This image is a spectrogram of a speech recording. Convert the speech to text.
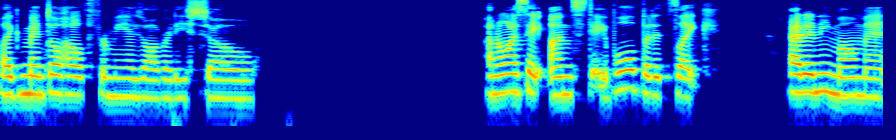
Like mental health for me is already so I don't want to say unstable, but it's like at any moment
